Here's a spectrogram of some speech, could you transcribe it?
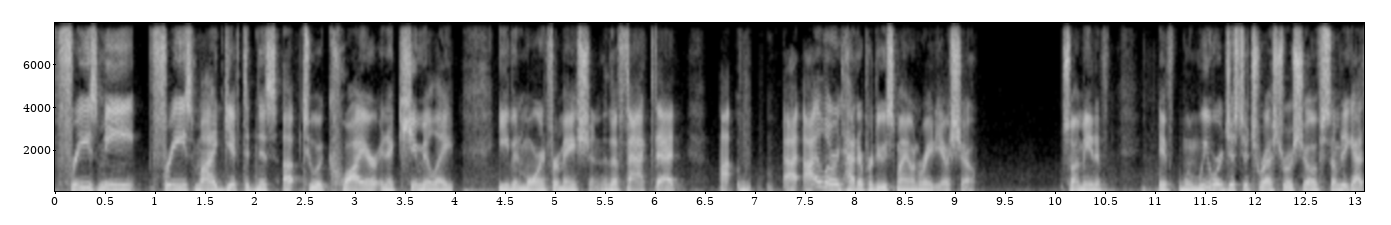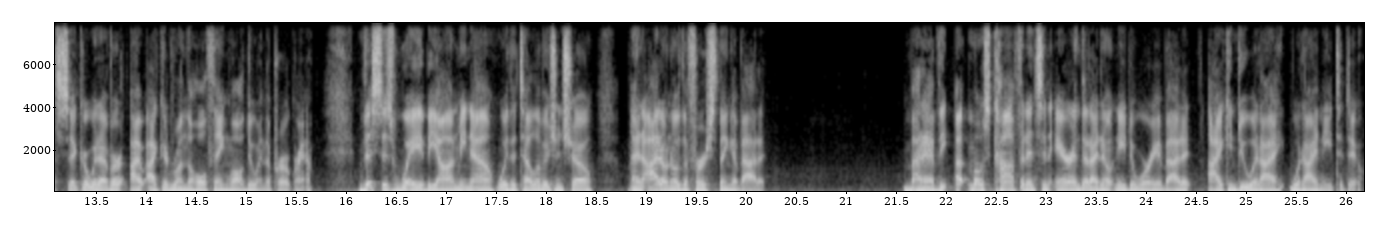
frees me frees my giftedness up to acquire and accumulate even more information. The fact that I, I learned how to produce my own radio show. So I mean, if if when we were just a terrestrial show, if somebody got sick or whatever, I, I, could run the whole thing while doing the program. This is way beyond me now with a television show, and I don't know the first thing about it but I have the utmost confidence in Aaron that I don't need to worry about it. I can do what I what I need to do.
